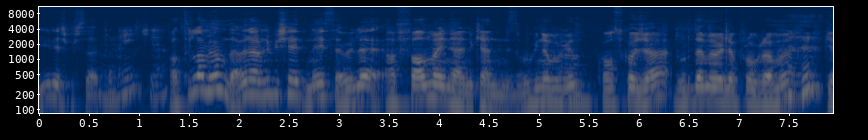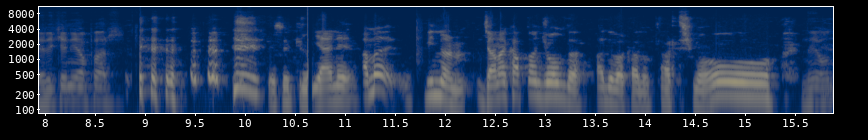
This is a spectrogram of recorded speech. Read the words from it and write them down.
İyileşmiş zaten. Ne ki ya? Hatırlamıyorum da önemli bir şeydi. Neyse öyle hafife almayın yani kendinizi. Bugüne bugün Tamam. koskoca Dur Deme Öyle programı gerekeni yapar. Teşekkürler. Yani ama bilmiyorum. Canan Kaptancıoğlu da hadi bakalım tartışma. Oo Ne on?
